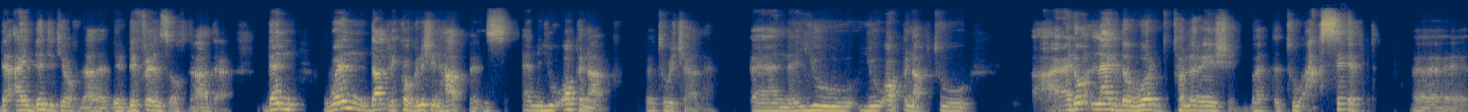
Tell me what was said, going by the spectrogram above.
the identity of the other, the difference of the other. Then, when that recognition happens, and you open up to each other, and you you open up to I don't like the word toleration, but to accept uh,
